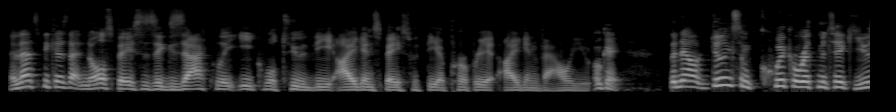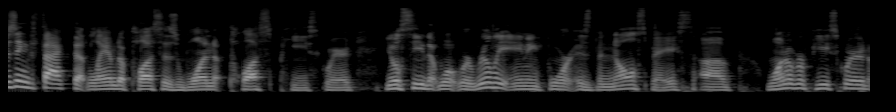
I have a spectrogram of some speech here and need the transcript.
And that's because that null space is exactly equal to the eigenspace with the appropriate eigenvalue. Okay, but now doing some quick arithmetic using the fact that lambda plus is 1 plus p squared, you'll see that what we're really aiming for is the null space of 1 over p squared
